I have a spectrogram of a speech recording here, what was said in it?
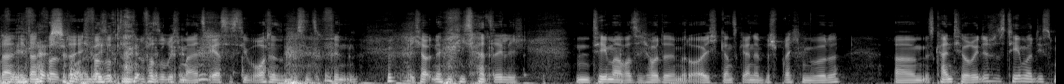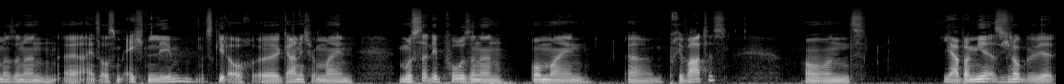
dann, dann, ich versuche versuch ich mal als erstes die Worte so ein bisschen zu finden. Ich habe nämlich tatsächlich ein Thema, was ich heute mit euch ganz gerne besprechen würde. Ähm, ist kein theoretisches Thema diesmal, sondern äh, eins aus dem echten Leben. Es geht auch äh, gar nicht um mein Musterdepot, sondern um mein äh, privates. Und ja, bei mir, also ich glaube, wir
